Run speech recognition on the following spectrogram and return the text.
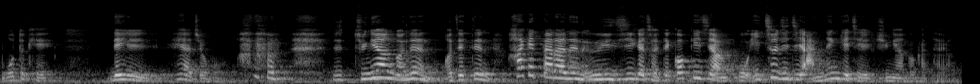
뭐 어떻게 내일 해야죠 뭐. 중요한 거는 어쨌든 하겠다라는 의지가 절대 꺾이지 않고 잊혀지지 않는 게 제일 중요한 것 같아요.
